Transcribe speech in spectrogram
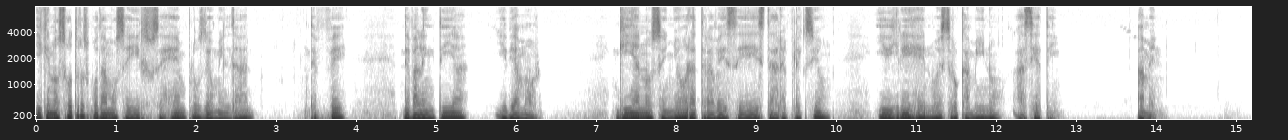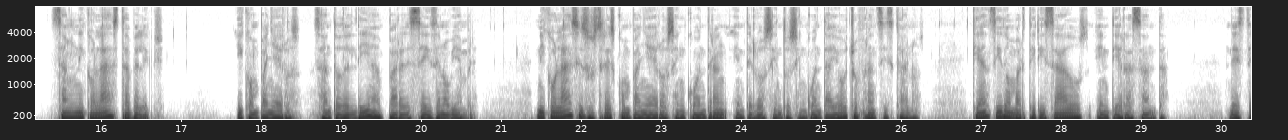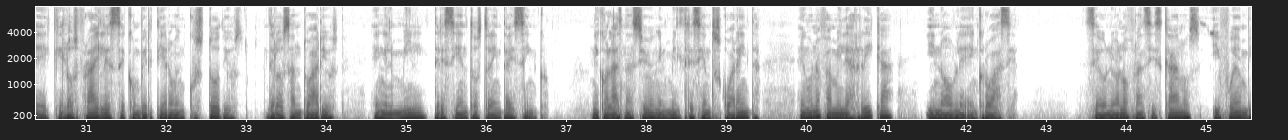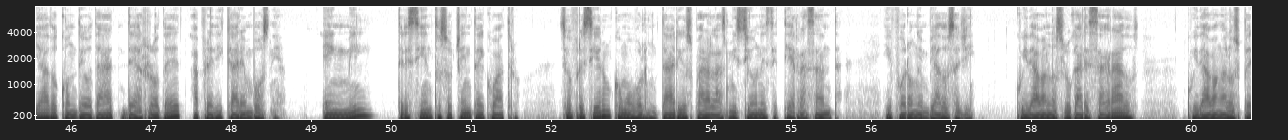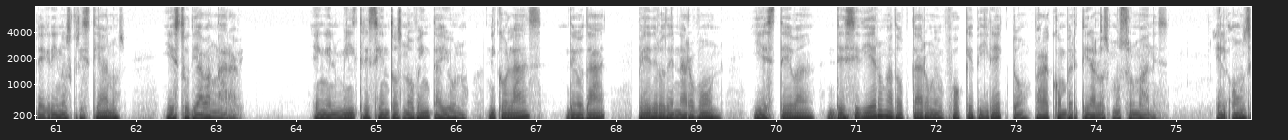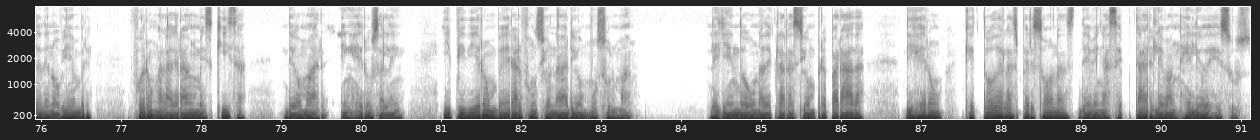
y que nosotros podamos seguir sus ejemplos de humildad, de fe, de valentía y de amor. Guíanos, Señor, a través de esta reflexión y dirige nuestro camino hacia ti. Amén. San Nicolás Tabelich y compañeros, Santo del Día para el 6 de noviembre. Nicolás y sus tres compañeros se encuentran entre los 158 franciscanos que han sido martirizados en Tierra Santa, desde que los frailes se convirtieron en custodios de los santuarios en el 1335. Nicolás nació en el 1340 en una familia rica y noble en Croacia. Se unió a los franciscanos y fue enviado con Deodat de Rodet a predicar en Bosnia. En 1384 se ofrecieron como voluntarios para las misiones de Tierra Santa y fueron enviados allí. Cuidaban los lugares sagrados, cuidaban a los peregrinos cristianos y estudiaban árabe. En el 1391, Nicolás, Deodat, Pedro de Narbón y Esteban decidieron adoptar un enfoque directo para convertir a los musulmanes. El 11 de noviembre fueron a la gran mezquita de Omar en Jerusalén y pidieron ver al funcionario musulmán. Leyendo una declaración preparada, dijeron que todas las personas deben aceptar el Evangelio de Jesús.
